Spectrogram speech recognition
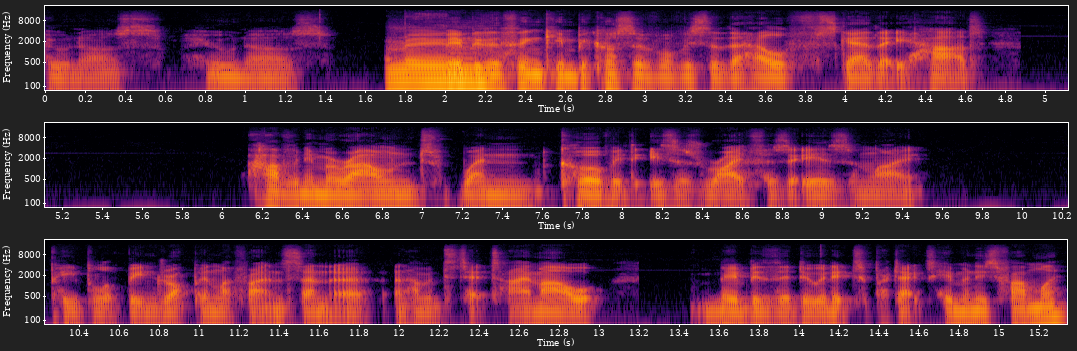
who knows? Who knows? I mean, Maybe they're thinking because of obviously the health scare that he had, having him around when COVID is as rife as it is, and like people have been dropping left, right, and centre and having to take time out. Maybe they're doing it to protect him and his family.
